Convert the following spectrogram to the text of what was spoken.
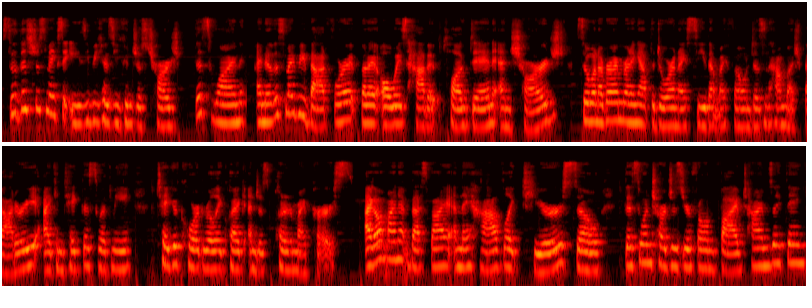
So this just makes it easy because you can just charge this one. I know this might be bad for it, but I always have it plugged in and charged. So whenever I'm running out the door and I see that my phone doesn't have much battery, I can take this with me, take a cord really quick, and just put it in my purse. I got mine at Best Buy and they have like tiers. So this one charges your phone five times, I think,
